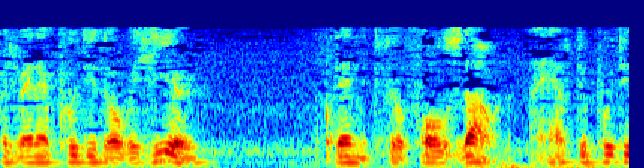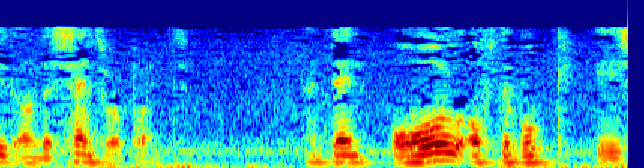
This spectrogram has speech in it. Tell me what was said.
But when I put it over here, then it falls down. I have to put it on the central point. And then all of the book is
